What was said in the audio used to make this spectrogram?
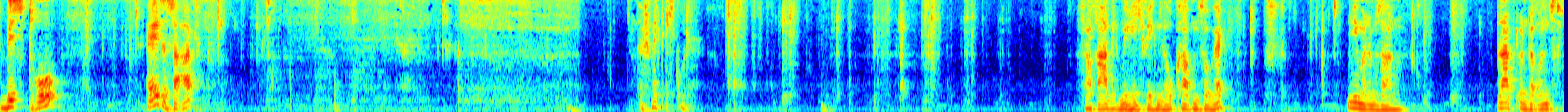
Bistro, Elsässer Art, das schmeckt echt gut. Verratet mich nicht wegen Low Carb und so, gell? Niemandem sagen. Bleibt unter uns.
